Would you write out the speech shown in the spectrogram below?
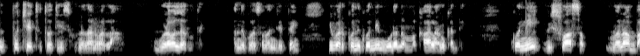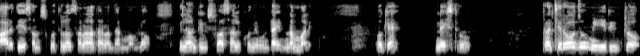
ఉప్పు చేతితో తీసుకున్న దానివల్ల గొడవలు జరుగుతాయి. అందుకోసం అని చెప్పి ఇవ్వరు. కొన్ని కొన్ని మూఢనమ్మకాలు అనుకండి. కొన్ని విశ్వాసం. మన భారతీయ సంస్కృతిలో సనాతన ధర్మంలో ఇలాంటి విశ్వాసాలు కొన్ని ఉంటాయి. నమ్మాలి ఓకే? నెక్స్ట్. ప్రతిరోజు మీరింట్లో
